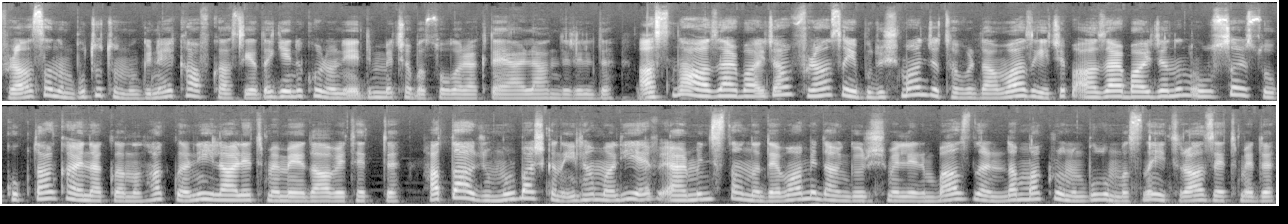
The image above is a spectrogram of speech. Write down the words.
Fransa'nın bu tutumu Güney Kafkasya'da yeni koloni edinme çabası olarak değerlendirildi. Aslında Azerbaycan Fransa'yı bu düşmanca tavırdan vazgeçip Azerbaycan'ın uluslararası hukuktan kaynaklanan haklarını ihlal etmemeye davet etti. Hatta Cumhurbaşkanı İlham Aliyev Ermenistan'la devam eden görüşmelerin bazılarında Macron'un bulunmasına itiraz etmedi.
